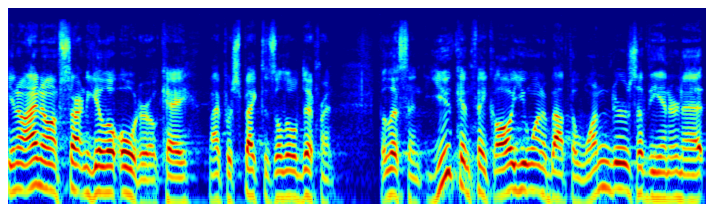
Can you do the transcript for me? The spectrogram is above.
you know, I know I'm starting to get a little older, okay? My perspective's a little different. But listen, you can think all you want about the wonders of the internet,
